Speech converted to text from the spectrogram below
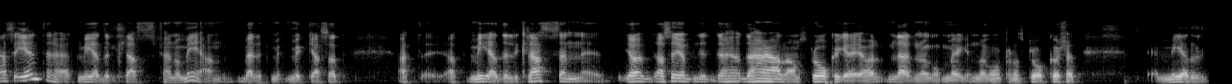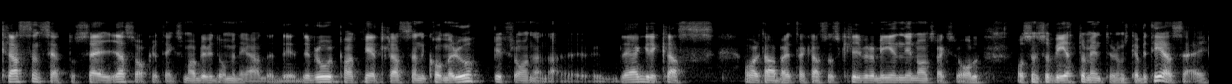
alltså är inte det här ett medelklassfenomen väldigt my- mycket? Alltså att, att, att medelklassen, eh, jag, alltså jag, det, här- det här handlar om språk och grejer, jag lärde någon gång, mig någon gång på någon språkkurs att medelklassens sätt att säga saker och ting som har blivit dominerande. Det, det beror på att medelklassen kommer upp ifrån en eh, lägre klass, har varit arbetarklass och så kliver de in i någon slags roll och sen så vet de inte hur de ska bete sig.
